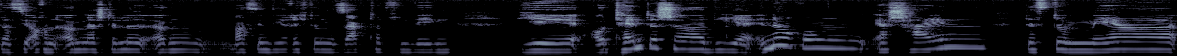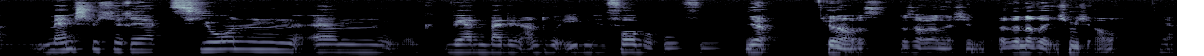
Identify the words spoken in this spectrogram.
dass sie auch an irgendeiner Stelle irgendwas in die Richtung gesagt hat, von wegen, je authentischer die Erinnerungen erscheinen, desto mehr menschliche Reaktionen ähm, werden bei den Androiden hervorgerufen. Ja, genau, das, das erinnere, ich, erinnere ich mich auch. Ja.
